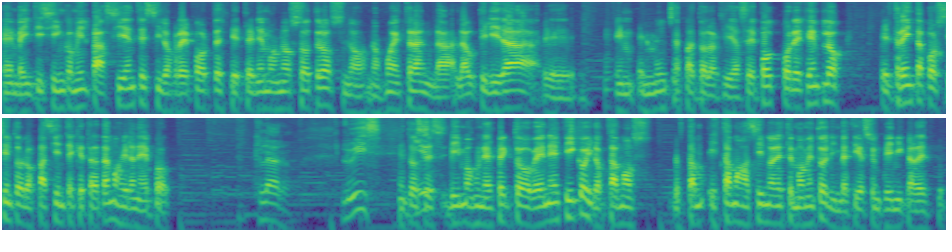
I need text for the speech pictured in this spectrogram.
en 25.000 pacientes y los reportes que tenemos nosotros nos muestran la, utilidad eh, en, muchas patologías. EPOC, por ejemplo, el 30% de los pacientes que tratamos eran EPOC. Claro. Luis. Entonces vimos un efecto benéfico y lo estamos, estamos, haciendo en este momento en investigación clínica de esto.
